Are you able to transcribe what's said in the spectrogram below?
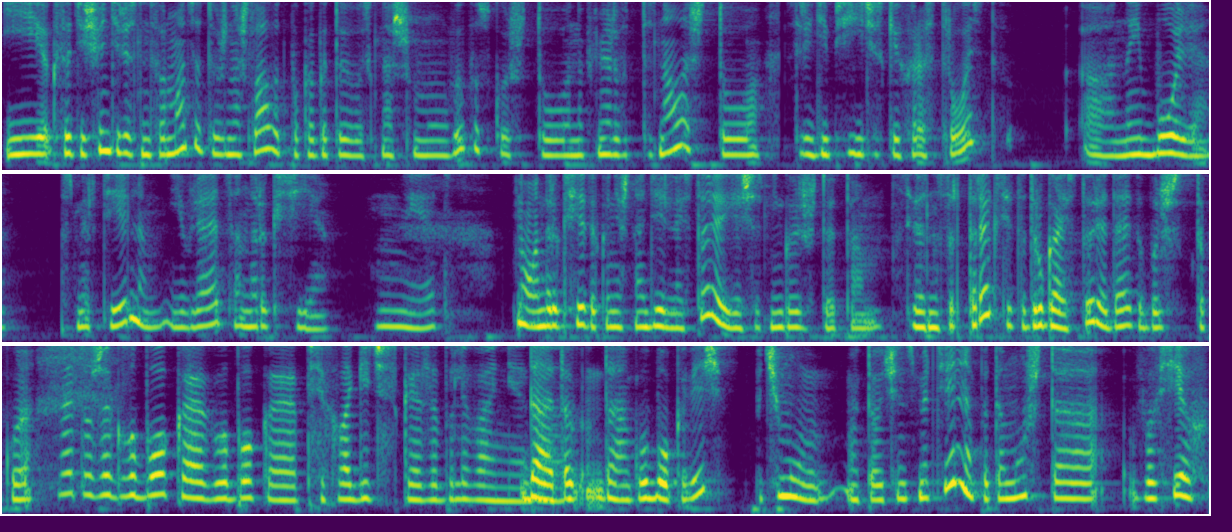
И, кстати, еще интересную информацию тоже нашла, вот пока готовилась к нашему выпуску, что, например, вот ты знала, узнала, что среди психических расстройств а, наиболее смертельным является анорексия. Нет. Ну, анорексия это, конечно, отдельная история. Я сейчас не говорю, что это связано с орторексией, это другая история, да, это больше такое. Ну, это уже глубокое, глубокое психологическое заболевание. Да, да, это да, глубокая вещь. Почему это очень смертельно? Потому что во всех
